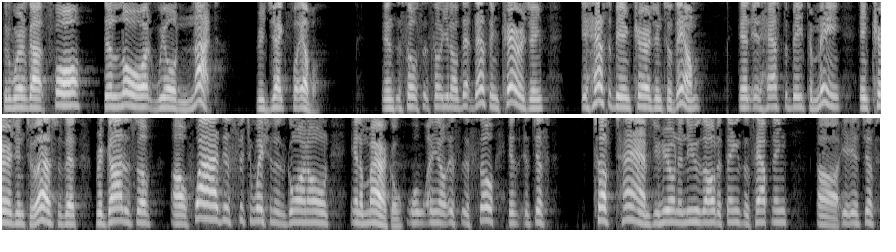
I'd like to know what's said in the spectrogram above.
through the word of God, "For the Lord will not reject forever." And so, so, so you know that that's encouraging. It has to be encouraging to them, and it has to be to me encouraging to us is that regardless of uh, why this situation is going on in America, well, you know, it's, it's so it's, it's, just tough times. You hear on the news all the things that's happening. Uh, it's just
